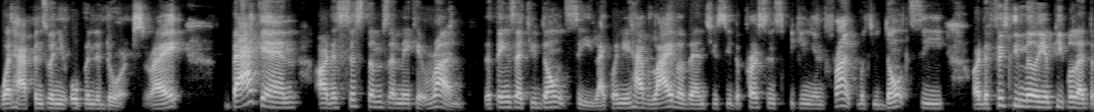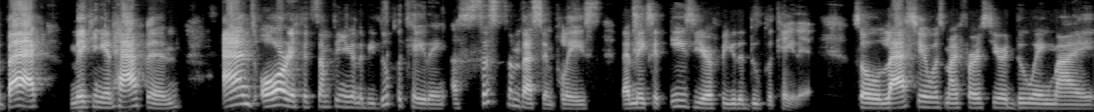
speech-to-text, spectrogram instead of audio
what happens when you open the doors, right? Back end are the systems that make it run, the things that you don't see. Like when you have live events, you see the person speaking in front. What you don't see are the 50 million people at the back making it happen and or if it's something you're going to be duplicating a system that's in place that makes it easier for you to duplicate it. So last year was my first year doing my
